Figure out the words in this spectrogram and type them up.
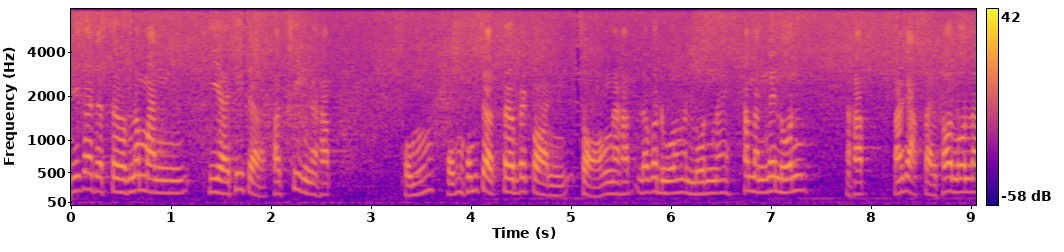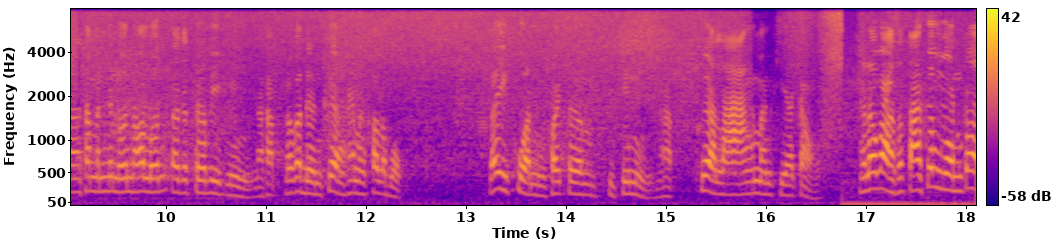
นี่ก็จะเติมน้ำมันเกียร์ที่จะพัชชิ่งนะครับ ผมผมผมจะเติมไปก่อน 2 นะครับ แล้วก็ดูว่ามันล้นไหมถ้ามันไม่ล้นนะครับหลังจากใส่ท่อล้นแล้วถ้ามันไม่ล้นท่อล้นเราจะเติมอีกหนึ่งนะครับแล้วก็เดินเครื่องให้มันเข้าระบบ แล้วอีกขวดหนึ่งค่อยเติมอีกทีหนึ่งนะครับ เพื่อล้างน้ำมันเกียร์เก่าในระหว่างสตาร์ทเครื่องยนต์ก็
